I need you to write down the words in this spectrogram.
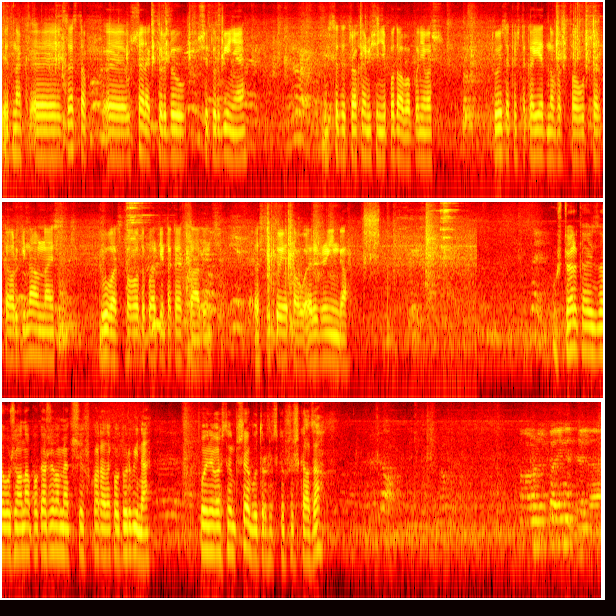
Jednak e, zestaw e, uszczelek, który był przy turbinie, niestety trochę mi się nie podoba, ponieważ tu jest jakaś taka jednowarstwowa uszczelka, oryginalna jest dwuwarstwowa, dokładnie taka jak ta, więc zastosuję tą R-Ringa. Uszczelka jest założona, pokażę Wam jak się wkłada taką turbinę, ponieważ ten przewód troszeczkę przeszkadza. Har du ska ringa till... eh,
